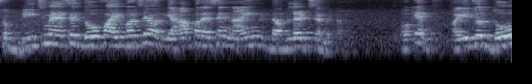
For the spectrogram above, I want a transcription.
सो बीच में ऐसे दो फाइबर्स है और यहाँ पर ऐसे नाइन डबलेट्स है बेटा। ओके और ये जो दो,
